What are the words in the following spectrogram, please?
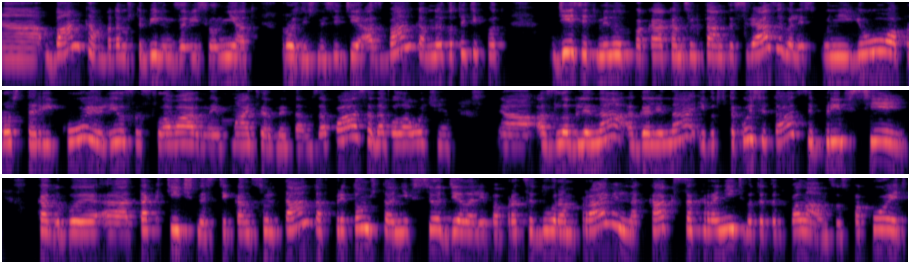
а, банком, потому что биллинг зависел не от розничной сети, а с банком, но вот этих вот 10 минут, пока консультанты связывались, у нее просто рекой лился словарный матерный там запас, она была очень а, озлоблена, оголена, и вот в такой ситуации при всей как бы а, тактичности консультантов, при том, что они все делали по процедурам правильно, как сохранить вот этот баланс, успокоить,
